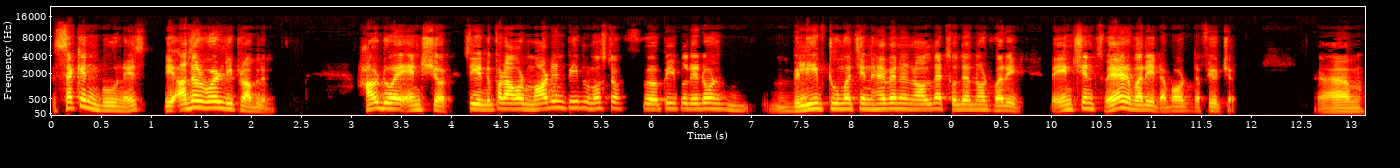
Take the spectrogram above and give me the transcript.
The second boon is the otherworldly problem. How do I ensure? See, for our modern people, most of uh, people, they don't believe too much in heaven and all that, so they're not worried. The ancients were worried about the future. Um,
